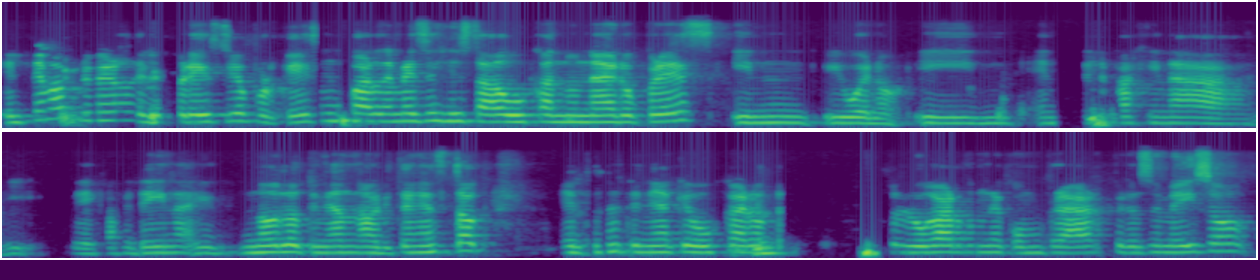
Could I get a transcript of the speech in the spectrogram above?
El tema primero del precio, porque es un par de meses yo estaba buscando un Aeropress y, y bueno, y en la página de cafetería y no lo tenían ahorita en stock, entonces tenía que buscar otro, lugar donde comprar, pero se me hizo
